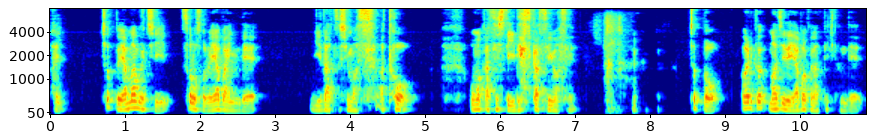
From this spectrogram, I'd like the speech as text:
はい。ちょっと山口、そろそろやばいんで、離脱します。あと、お任せしていいですか？すいません。ちょっと、割とマジでやばくなってきたんで、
